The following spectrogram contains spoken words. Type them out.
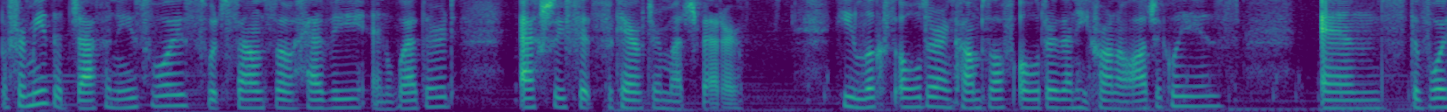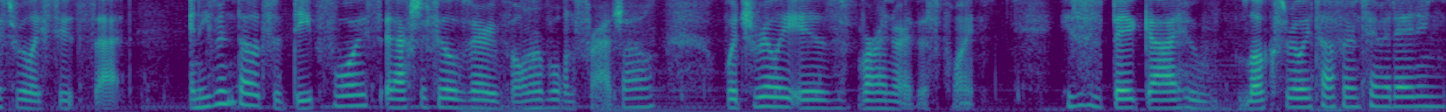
but for me, the Japanese voice, which sounds so heavy and weathered, actually fits the character much better. He looks older and comes off older than he chronologically is, and the voice really suits that. And even though it's a deep voice, it actually feels very vulnerable and fragile, which really is Reiner at this point. He's this big guy who looks really tough and intimidating,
